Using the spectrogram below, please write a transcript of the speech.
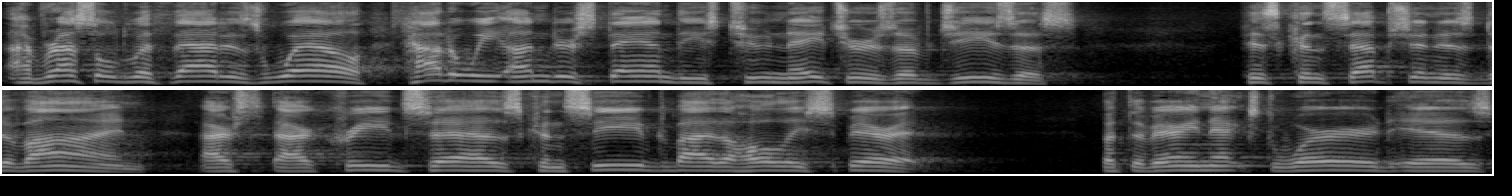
I've wrestled with that as well. How do we understand these two natures of Jesus? His conception is divine. Our, our creed says, conceived by the Holy Spirit. But the very next word is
